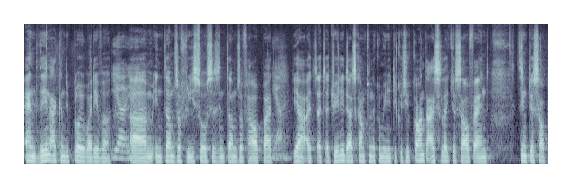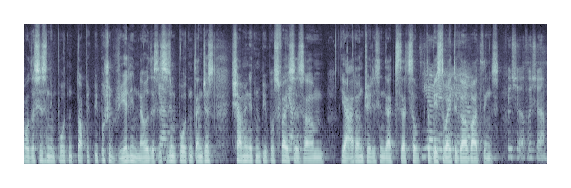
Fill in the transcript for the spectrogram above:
and then I can deploy whatever Yeah, yeah. um, in terms of resources in terms of help but Yeah. yeah, it, it, it really does come from the community because you can't isolate yourself and think to yourself, well, this is an important topic. People should really know this. This is important, and just shoving it in people's faces. Yeah, um, yeah I don't really think that's that's the, the Yeah, best yeah, way yeah, to yeah, go yeah. about things. For sure, for sure.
